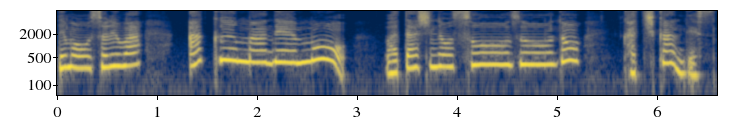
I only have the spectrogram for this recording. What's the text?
でもそれはあくまでも私の想像の価値観です。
